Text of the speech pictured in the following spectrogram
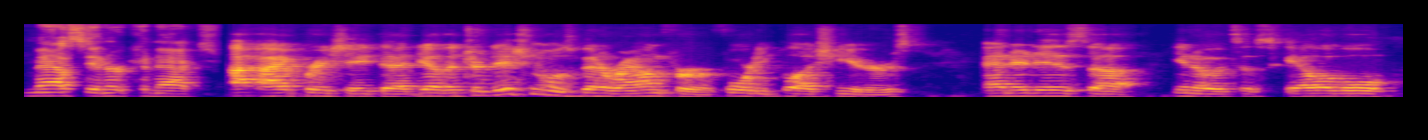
mass interconnect. I, I, appreciate that. Yeah, the traditional has been around for 40 plus years, and it is uh, you know it's a scalable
